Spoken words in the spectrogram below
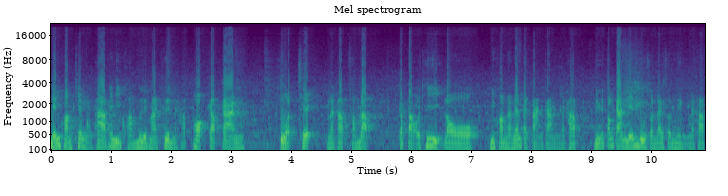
เน้นความเข้มของภาพให้มีความมืดมากขึ้นนะครับ เหมาะกับการตรวจเช็คนะครับสำหรับกระเป๋าที่เรามีความหนาแน่นแตกต่างกันนะครับ หรือต้องการเน้นดูส่วนใดส่วนหนึ่งนะครับ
